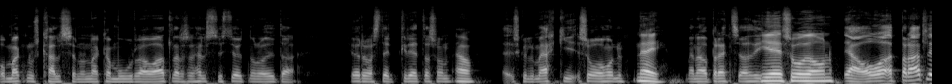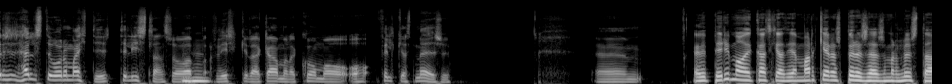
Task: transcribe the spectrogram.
og Magnús Carlsen og Nakamura og allar þessar helstu stjórnur og auðvitað Hjörvar Steinn Gretarsson já, Eh, skulum ekki sofa honum, nei, menn hafa brent sig á því. Ég svoði á honum. Já, og bara allir þessir helstu voru mættir til Íslands og var bara virkilega gaman að koma og, og fylgjast með þessu. Um, Ef við byrjum á því kannski að því að margir er að spyrja sig sem er að hlusta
